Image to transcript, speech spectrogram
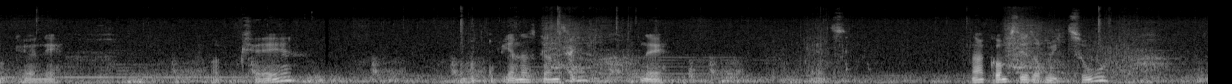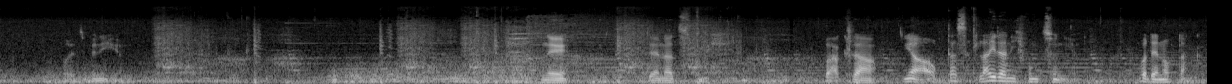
Okay, nee. Okay. Mal probieren das Ganze. Nee. Jetzt. Na, kommst du jetzt auf mich zu? So, jetzt bin ich hier. Nee. Der natzt mich. War klar. Ja, auch das hat leider nicht funktioniert. Aber dennoch danke.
